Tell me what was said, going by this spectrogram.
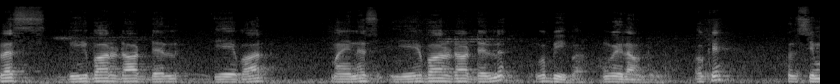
plus B bar dot del A bar minus A bar dot del ఇంకో బీ బార్ ఇంకో ఇలా ఉంటుంది. ఓకే? కొంచెం సిం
